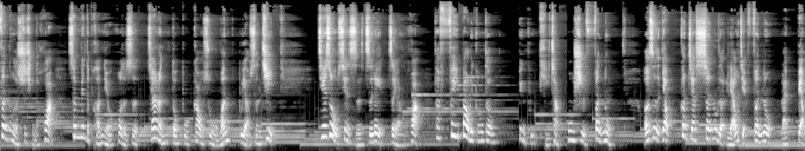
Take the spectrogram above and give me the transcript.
愤怒的事情的话，身边的朋友或者是家人都不告诉我们不要生气、接受现实之类这样的话。但非暴力沟通并不提倡忽视愤怒，而是要更加深入的了解愤怒，来表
